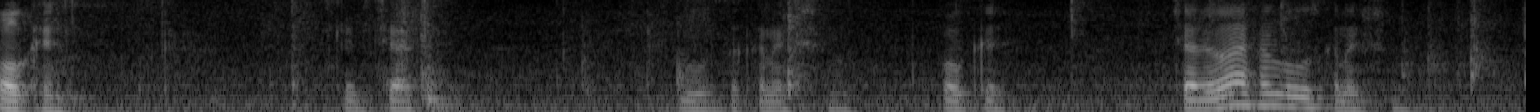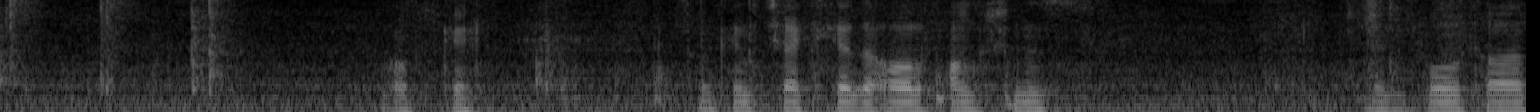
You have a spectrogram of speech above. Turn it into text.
okay can check lose the connection okay चल रहा है lose connection okay so you can check here the all functions and both are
